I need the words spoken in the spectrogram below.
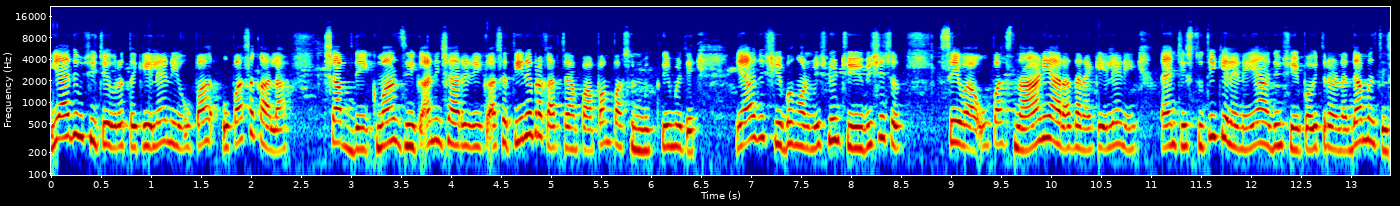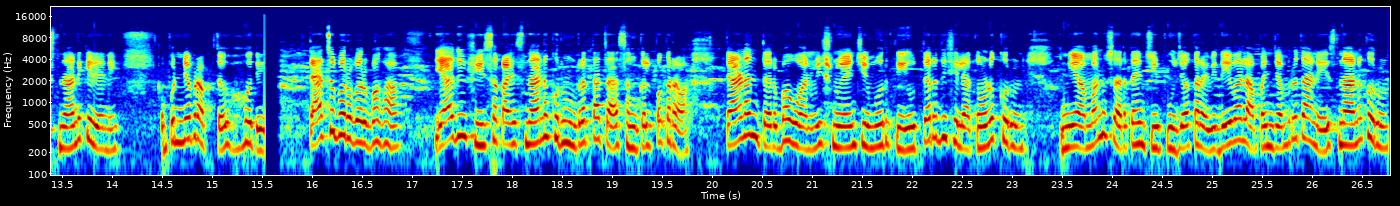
या दिवशीचे व्रत केल्याने उपा उपासकाला शाब्दिक मानसिक आणि शारीरिक अशा तीन प्रकारच्या पापांपासून मुक्ती मिळते. या दिवशी भगवान विष्णूंची विशेष सेवा उपासना आणि आराधना केल्याने त्यांची स्तुती केल्याने या दिवशी पवित्र नद्यामध्ये स्नान केल्याने पुण्यप्राप्त होते. त्याचबरोबर बघा या दिवशी सकाळी स्नान करून व्रताचा संकल्प करावा. त्यानंतर भगवान विष्णू यांची मूर्ती उत्तर दिशेला तोंड करून नियमानुसार त्यांची पूजा करावी. देवाला पंचामृताने स्नान करून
